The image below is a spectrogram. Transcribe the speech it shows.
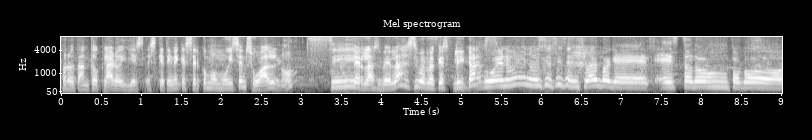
Por lo tanto, claro, y es, es que tiene que ser como muy sensual, ¿no? sí, Hacer las velas, por lo que explicas. Bueno, no sé si sensual porque es todo un poco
